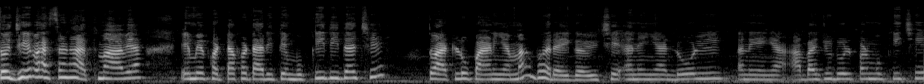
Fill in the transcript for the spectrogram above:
તો જે વાસણ હાથમાં આવ્યા એ મેં ફટાફટ આ રીતે મૂકી દીધા છે. તો આટલું પાણી આમાં ભરાઈ ગયું છે. અને અહીંયા ડોલ અને અહીંયા આ બાજુ ડોલ પણ મૂકી છે.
